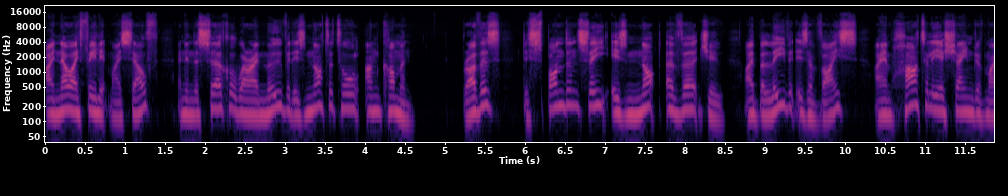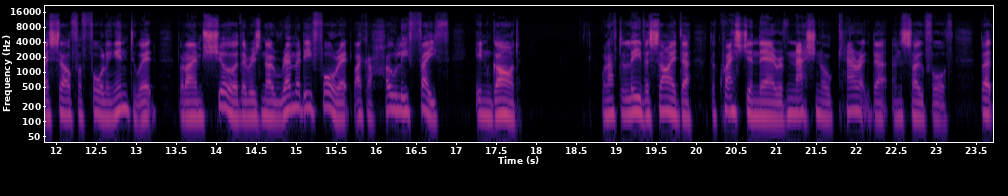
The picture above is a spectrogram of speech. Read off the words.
I know I feel it myself, and in the circle where I move, it is not at all uncommon. Brothers, despondency is not a virtue. I believe it is a vice. I am heartily ashamed of myself for falling into it, but I am sure there is no remedy for it like a holy faith in God. We'll have to leave aside the, the question there of national character and so forth. But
